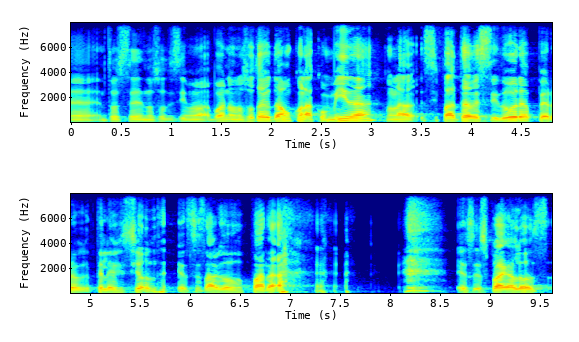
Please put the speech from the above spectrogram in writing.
Eh, entonces nosotros decimos, bueno, nosotros ayudamos con la comida, con la, si falta vestidura, pero televisión, eso es algo para, eso es para los,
